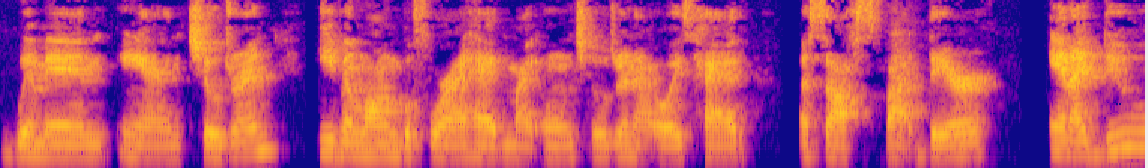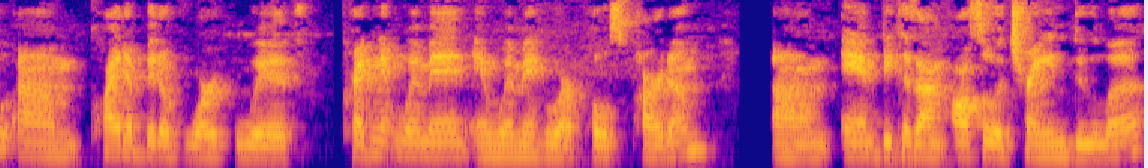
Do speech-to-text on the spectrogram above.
women and children, even long before I had my own children. I always had a soft spot there. And I do um, quite a bit of work with pregnant women and women who are postpartum. Um, and because I'm also a trained doula,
